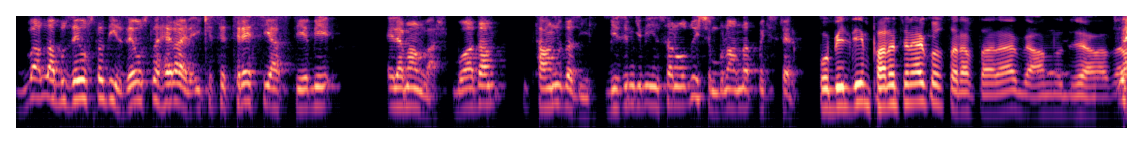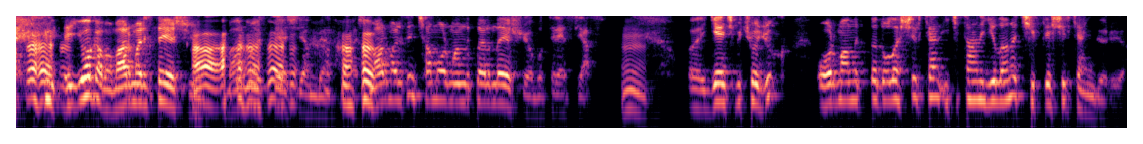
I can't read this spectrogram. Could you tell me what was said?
Valla bu Zeus'la değil. Zeus'la Hera ile ikisi Tresias diye bir eleman var. Bu adam tanrı da değil. Bizim gibi insan olduğu için bunu anlatmak isterim. Bu bildiğim Panathinaikos taraftarı abi anlatacağım adam. Yok ama Marmaris'te yaşıyor. Ha. Marmaris'te yaşayan bir arkadaş. Marmaris'in çam ormanlıklarında yaşıyor bu Tresias. Hı. e, genç bir çocuk ormanlıkta dolaşırken iki tane yılanı çiftleşirken görüyor.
